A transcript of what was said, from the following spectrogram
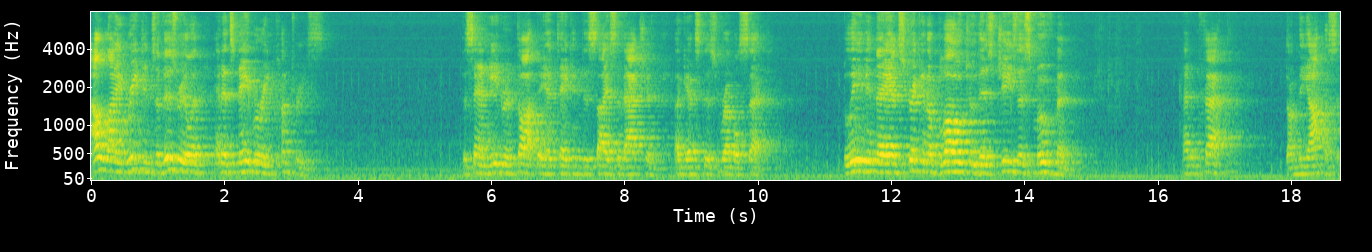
outlying regions of Israel and, and its neighboring countries. The Sanhedrin thought they had taken decisive action against this rebel sect, believing they had stricken a blow to this Jesus movement, had in fact done the opposite.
